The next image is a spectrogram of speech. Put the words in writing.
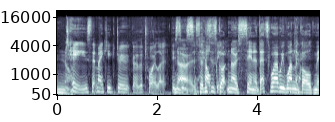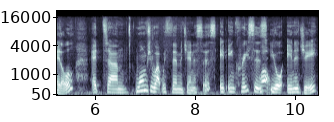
Skinny teas that make you do go to the toilet. This no, is so this has got no senna. That's why we won the gold medal. It um, warms you up with thermogenesis. It increases Whoa. your energy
